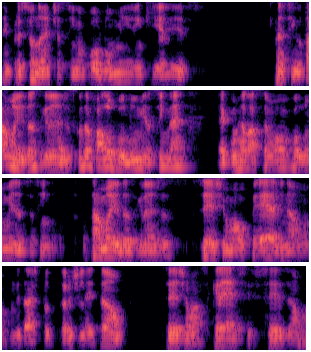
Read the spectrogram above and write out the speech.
É impressionante assim o volume em que eles assim, o tamanho das granjas. Quando eu falo volume assim, né, é com relação ao volume assim, o tamanho das granjas, seja uma UPL, né, uma unidade produtora de leitão, sejam as creches, sejam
